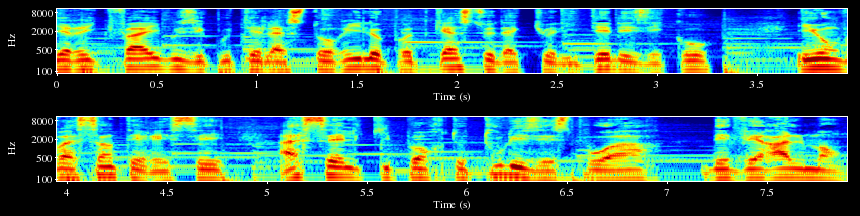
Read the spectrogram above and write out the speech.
Pierrick Fay, vous écoutez La Story, le podcast d'actualité des échos, et on va s'intéresser à celle qui porte tous les espoirs des Verts allemands.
